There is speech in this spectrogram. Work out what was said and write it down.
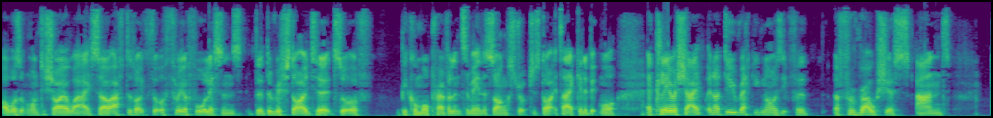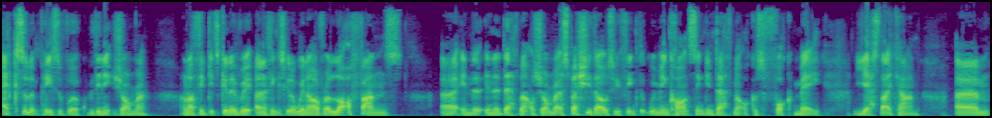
I wasn't one to shy away. So after like sort of three or four listens, the the riff started to sort of become more prevalent to me, and the song structure started taking a bit more a clearer shape. And I do recognise it for a ferocious and excellent piece of work within its genre. And I think it's gonna re- and I think it's gonna win over a lot of fans. Uh, in the in the death metal genre, especially those who think that women can't sing in death metal, because fuck me, yes they can. Um,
